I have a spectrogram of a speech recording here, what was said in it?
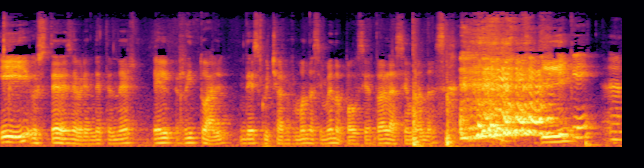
Y ustedes deberían de tener el ritual de escuchar hormonas y menopausia todas las semanas. y ¿Qué? Ah,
